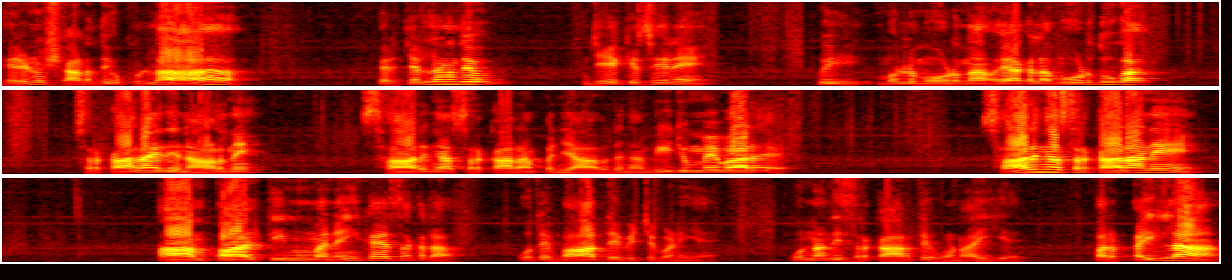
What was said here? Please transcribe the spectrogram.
ਫਿਰ ਇਹਨੂੰ ਛੱਡ ਦਿਓ ਖੁੱਲਾ ਫਿਰ ਚੱਲਣ ਦਿਓ। ਜੇ ਕਿਸੇ ਨੇ ਕੋਈ ਮੁੱਲ ਮੋੜਨਾ ਹੋਇਆ, ਅਗਲਾ ਮੋੜ ਦੂਗਾ। ਸਰਕਾਰਾਂ ਇਹਦੇ ਨਾਲ ਨੇ। ਸਾਰੀਆਂ ਸਰਕਾਰਾਂ ਪੰਜਾਬ ਦੀਆਂ ਵੀ ਜ਼ਿੰਮੇਵਾਰ ਹੈ। ਸਾਰੀਆਂ ਸਰਕਾਰਾਂ ਨੇ ਆਮ ਪਾਰਟੀ ਨੂੰ ਮੈਂ ਨਹੀਂ ਕਹਿ ਸਕਦਾ, ਉਹ ਤੇ ਬਾਅਦ ਦੇ ਵਿੱਚ ਬਣੀ ਹੈ। ਉਹਨਾਂ ਦੀ ਸਰਕਾਰ ਤੇ ਹੋਣਾ ਹੀ ਹੈ। ਪਰ ਪਹਿਲਾਂ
